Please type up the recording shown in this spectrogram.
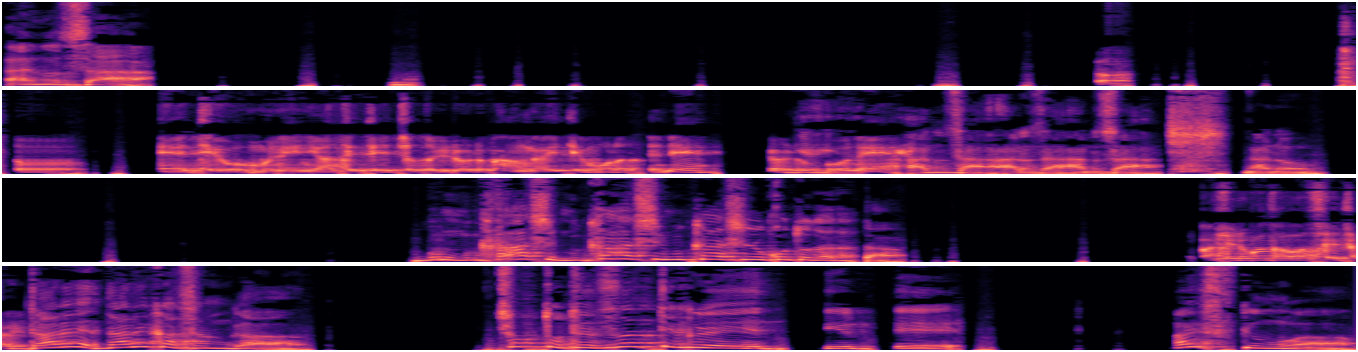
あのさ、とね、手を胸に当てて、ちょっといろいろ考えてもらってね、いろいろこうね。あのさ、あのさ、あのさ、あの、僕昔、昔、昔のことだった。昔のことは忘れたけど。誰、誰かさんが、ちょっと手伝ってくれって言って、アイス君は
